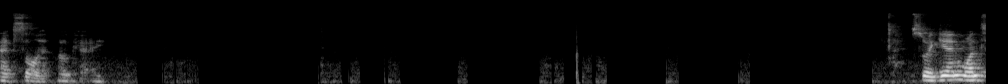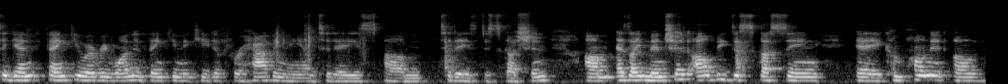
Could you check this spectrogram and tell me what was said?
Excellent, okay. So again, once again, thank you everyone, and thank you Nikita for having me on today's um, today's discussion. Um, as I mentioned, I'll be discussing a component of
